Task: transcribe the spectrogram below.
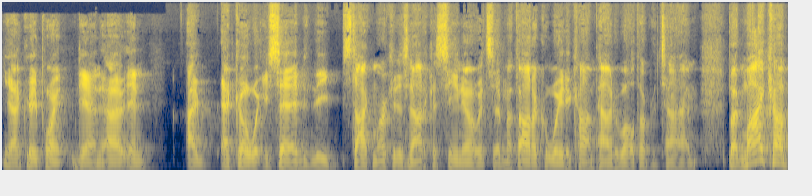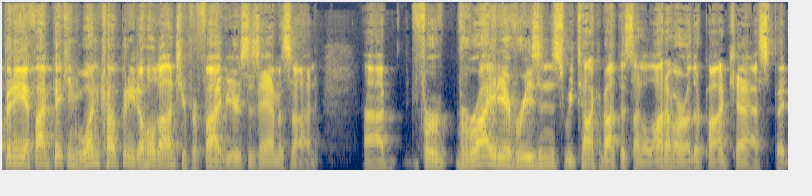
Yeah, great point, Dan. Uh, and I echo what you said. The stock market is not a casino. It's a methodical way to compound wealth over time. But my company, if I'm picking one company to hold on to for five years, is Amazon. Uh, for a variety of reasons, we talk about this on a lot of our other podcasts, but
